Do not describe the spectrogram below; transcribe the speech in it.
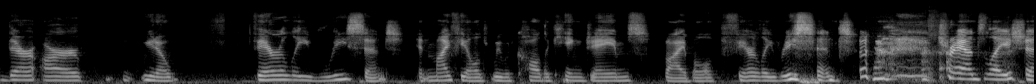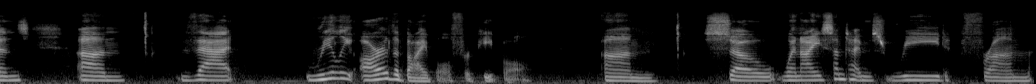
there are, you know, fairly recent in my field we would call the king james bible fairly recent translations um, that really are the bible for people um, so when i sometimes read from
